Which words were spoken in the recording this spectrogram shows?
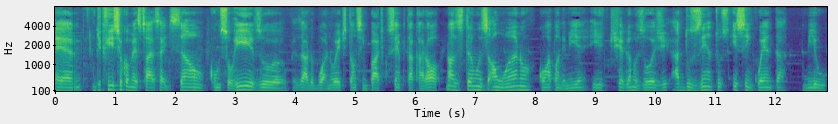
É difícil começar essa edição com um sorriso, apesar do boa noite tão simpático sempre da Carol. Nós estamos há um ano com a pandemia e chegamos hoje a 250 mil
